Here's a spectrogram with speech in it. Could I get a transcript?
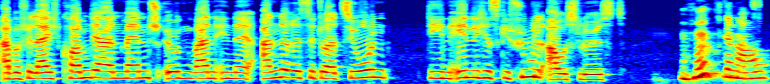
aber vielleicht kommt ja ein Mensch irgendwann in eine andere Situation, die ein ähnliches Gefühl auslöst. Mhm, genau.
